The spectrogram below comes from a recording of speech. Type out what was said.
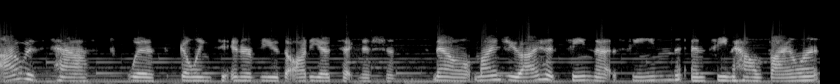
I was tasked with going to interview the audio technician. Now, mind you, I had seen that scene and seen how violent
